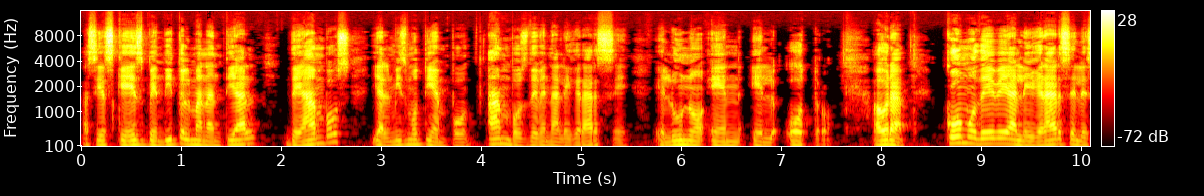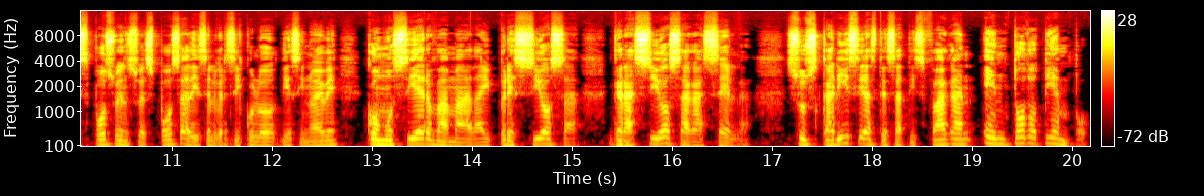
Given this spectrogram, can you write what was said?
Así es que es bendito el manantial de ambos y al mismo tiempo ambos deben alegrarse el uno en el otro. Ahora, ¿Cómo debe alegrarse el esposo en su esposa? Dice el versículo 19, como sierva amada y preciosa, graciosa Gacela. Sus caricias te satisfagan en todo tiempo.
